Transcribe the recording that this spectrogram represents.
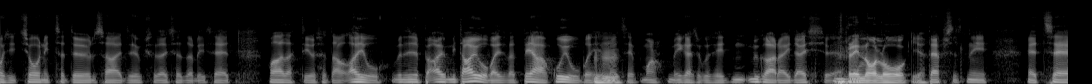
positsioonid sa tööl saad ja siuksed asjad oli see, et vaadati ju seda aju, või tähendab, mitte aju, vaid peakuju põhimõtteliselt mm, -hmm. noh, igasuguseid mügaraid asju ja frenoloogia. täpselt nii, et see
